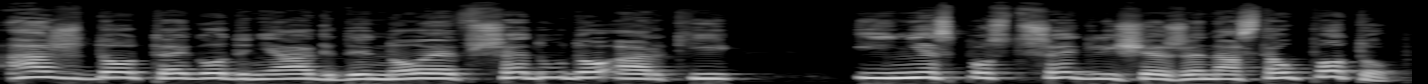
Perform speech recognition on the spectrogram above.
aż do tego dnia, gdy Noe wszedł do arki i nie spostrzegli się, że nastał potop.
